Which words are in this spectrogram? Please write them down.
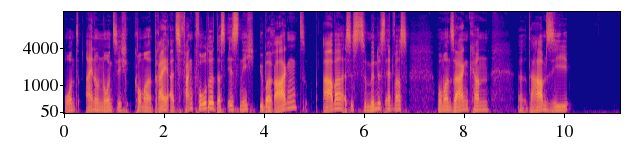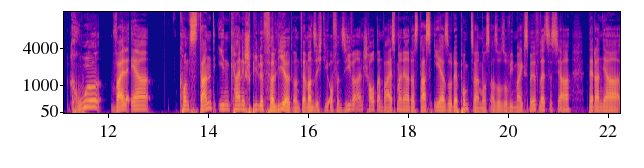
und 91,3 als Fangquote. Das ist nicht überragend, aber es ist zumindest etwas, wo man sagen kann, da haben sie Ruhe, weil er konstant ihnen keine Spiele verliert. Und wenn man sich die Offensive anschaut, dann weiß man ja, dass das eher so der Punkt sein muss. Also so wie Mike Smith letztes Jahr, der dann ja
